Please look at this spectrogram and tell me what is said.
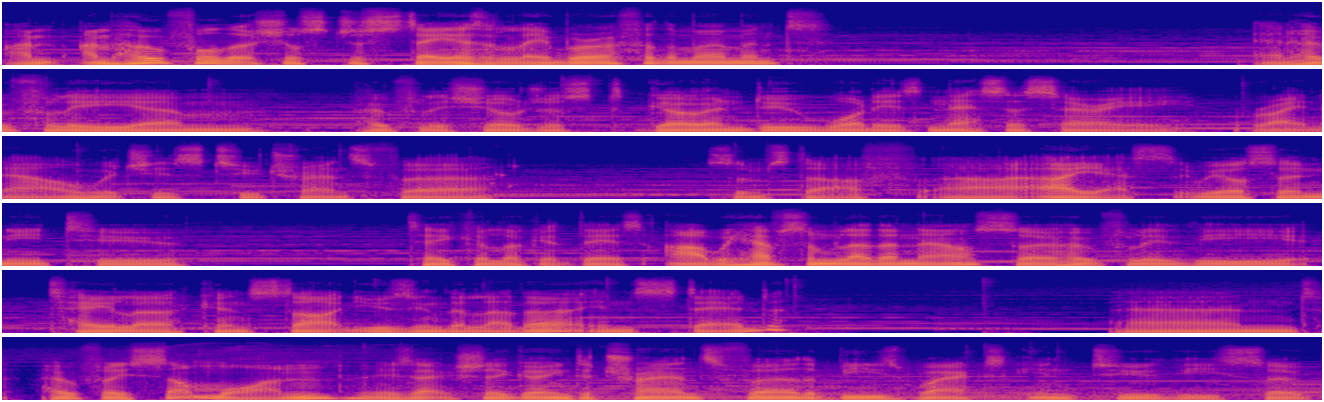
I'm, I'm hopeful that she'll just stay as a laborer for the moment and hopefully um, hopefully she'll just go and do what is necessary right now, which is to transfer some stuff. Uh, ah, yes, we also need to take a look at this. Ah, we have some leather now, so hopefully the tailor can start using the leather instead. And hopefully someone is actually going to transfer the beeswax into the soap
